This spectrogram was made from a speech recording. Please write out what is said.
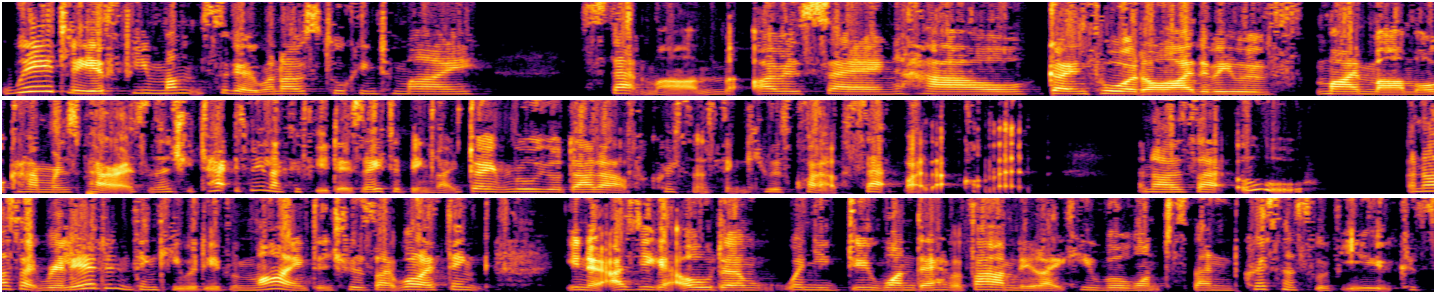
weirdly, a few months ago, when I was talking to my stepmom, I was saying how going forward, I'll either be with my mum or Cameron's parents. And then she texted me like a few days later, being like, "Don't rule your dad out for Christmas." I think he was quite upset by that comment, and I was like, "Oh." And I was like, really? I didn't think he would even mind. And she was like, well, I think, you know, as you get older, when you do one day have a family, like he will want to spend Christmas with you because,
